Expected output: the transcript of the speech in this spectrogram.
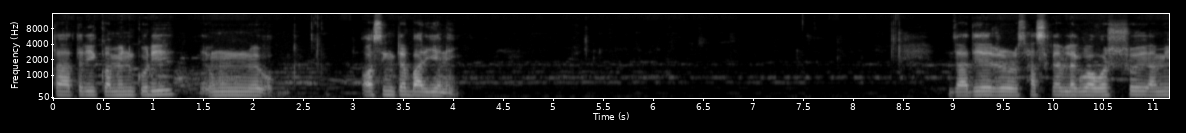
তাড়াতাড়ি কমেন্ট করি। এবং অসিংটা বাড়িয়ে নেই। যাদের সাবস্ক্রাইব লাগবে অবশ্যই আমি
